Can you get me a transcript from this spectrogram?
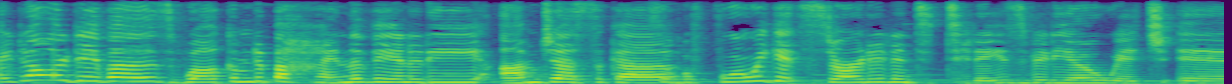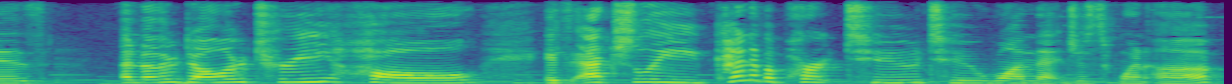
Hi Dollar Divas, welcome to Behind the Vanity. I'm Jessica. So before we get started into today's video, which is another Dollar Tree haul, it's actually kind of a part two to one that just went up.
